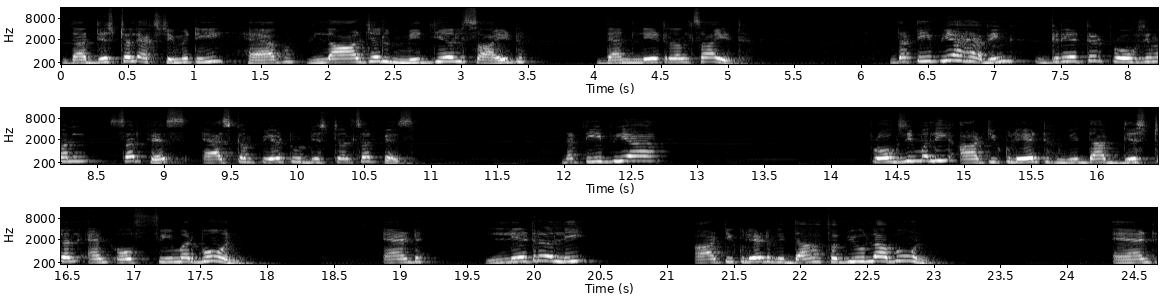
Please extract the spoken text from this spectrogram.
the distal extremity have larger medial side than lateral side. The tibia having greater proximal surface as compared to distal surface. The tibia proximally articulate with the distal end of femur bone and laterally articulate with the fibula bone and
